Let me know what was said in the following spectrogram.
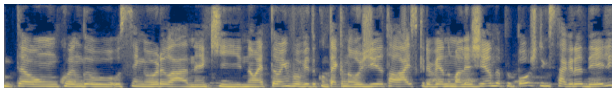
Então, quando o senhor lá, né, que não é tão envolvido com tecnologia, tá lá escrevendo uma legenda pro post do Instagram dele,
